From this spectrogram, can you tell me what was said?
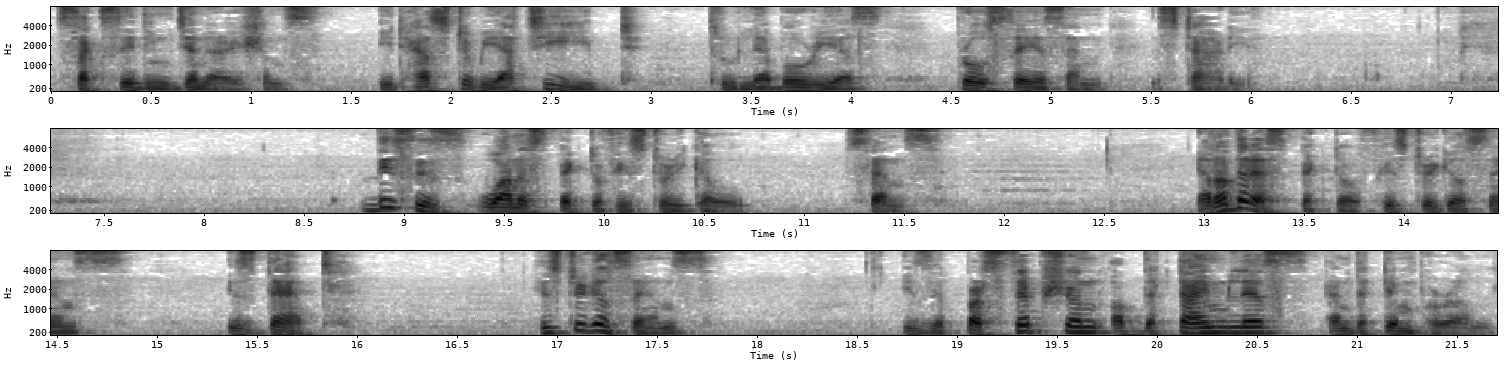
succeeding generations. It has to be achieved through laborious process and study. This is one aspect of historical sense. Another aspect of historical sense is that historical sense is a perception of the timeless and the temporal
